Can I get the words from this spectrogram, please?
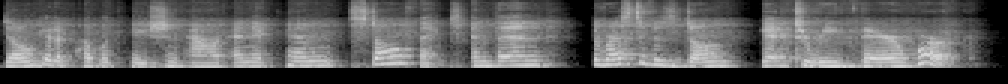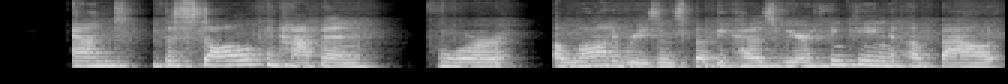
don't get a publication out and it can stall things. And then the rest of us don't get to read their work. And the stall can happen for a lot of reasons, but because we are thinking about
